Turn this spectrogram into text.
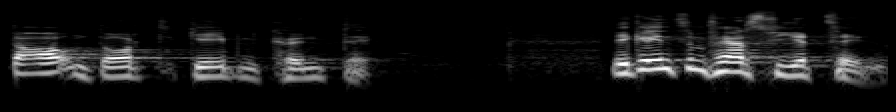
da und dort geben könnte. Wir gehen zum Vers 14.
